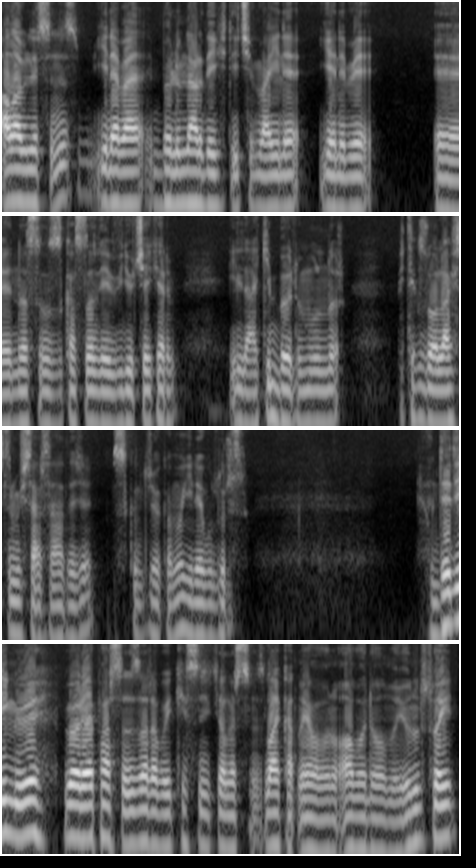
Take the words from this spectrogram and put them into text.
alabilirsiniz. Yine ben bölümler değiştiği için ben yine yeni bir e, nasıl hızlı kasılır diye bir video çekerim. İlla ki bölüm bulunur. Bir tık zorlaştırmışlar sadece. Sıkıntı yok ama yine buluruz. Yani dediğim gibi böyle yaparsanız arabayı kesinlikle alırsınız. Like atmayı, abone, abone olmayı unutmayın.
